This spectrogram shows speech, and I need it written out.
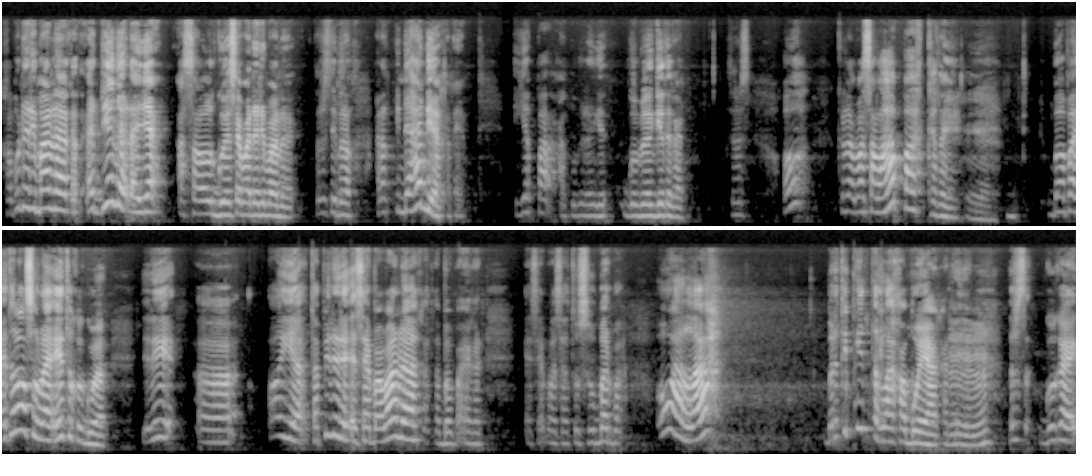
kamu dari mana? Kata, eh, dia nggak nanya asal gue SMA dari mana. Terus dia bilang anak pindahan dia katanya. Iya pak. Aku bilang gitu gue bilang gitu kan. Terus oh kena masalah apa? katanya. Iya. bapak itu langsung nanya itu ke gue jadi eh, oh iya tapi dari SMA mana? kata bapaknya kan. SMA satu Sumbar pak. Oh alah berarti pinter lah kamu ya katanya Mhm. terus gue kayak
